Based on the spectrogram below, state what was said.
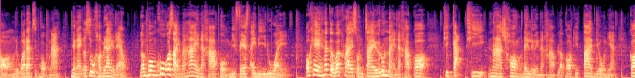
12 หรือว่า RAM 16 นะ ยังไงก็สู้เขาไม่ได้อยู่แล้ว ลำโพงคู่ก็ใส่มาให้นะครับผมมี Face ID ด้วย โอเค ถ้าเกิดว่าใครสนใจรุ่นไหนนะครับ ก็พิกัดที่หน้าช่องได้เลยนะครับ แล้วก็ที่ใต้วิดีโอเนี่ยก็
